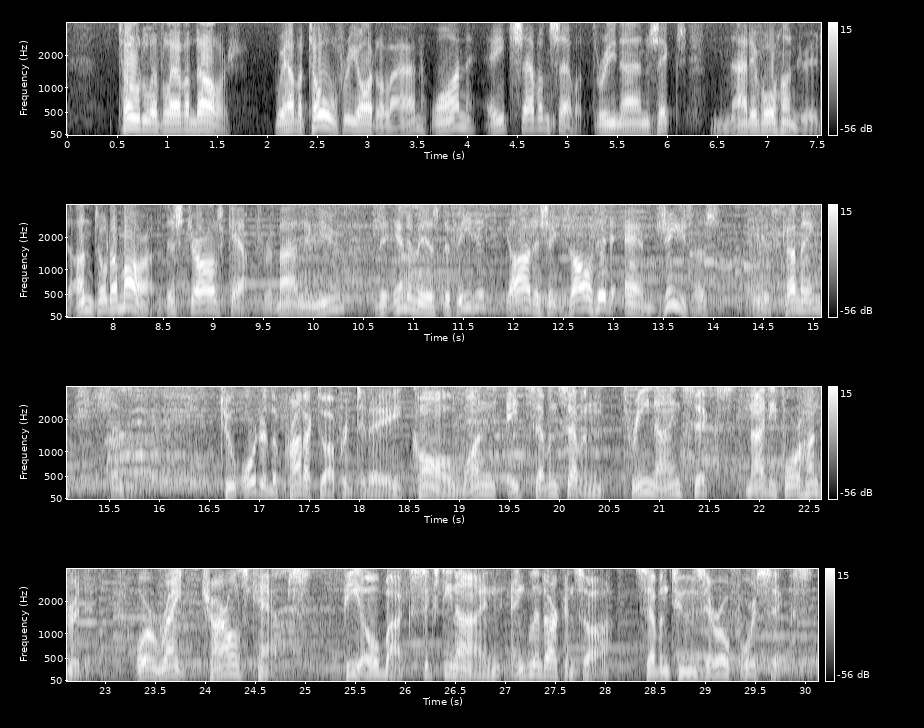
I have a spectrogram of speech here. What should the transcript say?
total of $11. We have a toll free order line, 1 877 396 9400. Until tomorrow, this Charles Capps reminding you the enemy is defeated, God is exalted, and Jesus is coming soon. To order the product offered today, call 1 877 396 9400 or write Charles Capps, P.O. Box 69, England, Arkansas 72046.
